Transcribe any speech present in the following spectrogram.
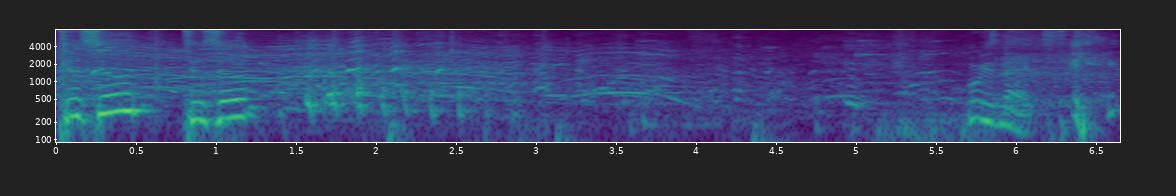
too soon? Too soon? Who's next?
